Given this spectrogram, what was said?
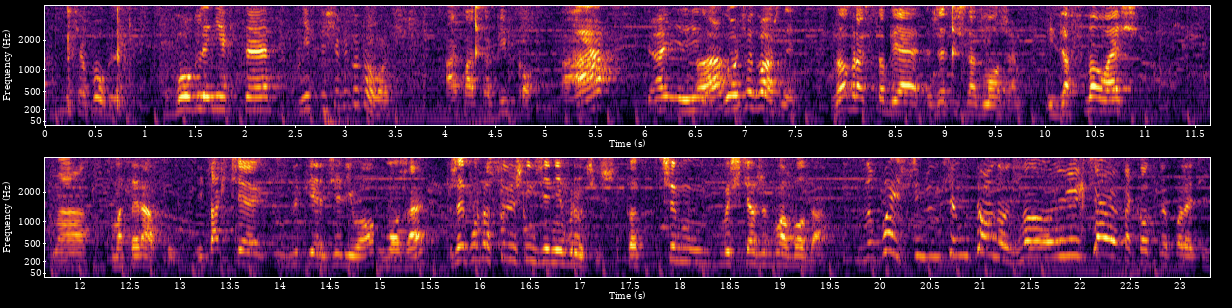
Kubusia w ogóle. W ogóle nie chce, nie chce się wygotować. A patrz na piwko. A? A, y, A? bądź odważny. Wyobraź sobie, że jesteś nad morzem i zasnąłeś na materacu. I tak cię wypierdzieliło w morze, że po prostu już nigdzie nie wrócisz. To czym byś chciał, żeby była woda? No powiedz, w czym bym chciał utonąć? No, nie chciałem tak ostro polecieć,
